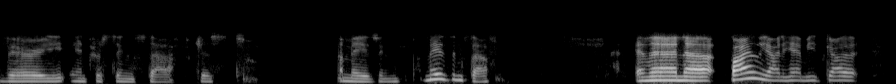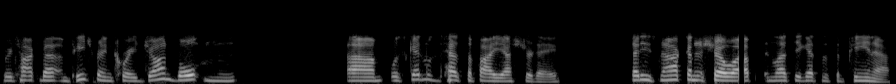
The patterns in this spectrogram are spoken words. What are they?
very interesting stuff. Just amazing, amazing stuff. And then uh, finally on him, he's got we were talking about impeachment inquiry. John Bolton um, was scheduled to testify yesterday. Said he's not going to show up unless he gets a subpoena.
